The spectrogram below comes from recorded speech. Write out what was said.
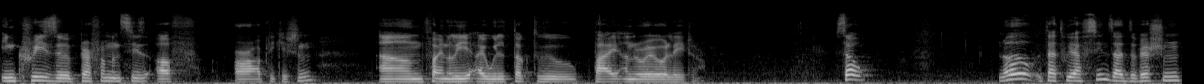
increase the performances of our application. And finally, I will talk to Pi and Oreo later. So now that we have seen that the versions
